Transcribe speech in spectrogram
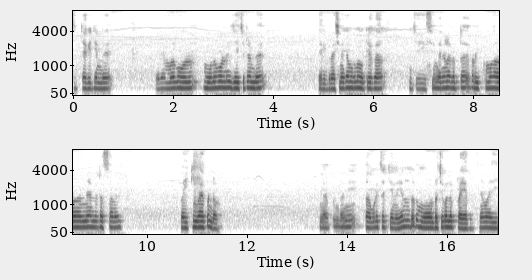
സെറ്റ് ആക്കിയിട്ടുണ്ട്. നമ്മൾ ഗോൾ മൂന്ന് ഗോൾ വിജയിച്ചിട്ടുണ്ട്. സെലിബ്രേഷനൊക്കെ നമുക്ക് നോക്കി നോക്കാം ജേഴ്സിയും കാര്യങ്ങളൊക്കെ ഇട്ട് കളിക്കുമ്പോൾ കാണാൻ നല്ല ഡ്രസ്സാണ് ബൈക്കിംഗ് ക്ലാപ്പ് ഉണ്ടോ? ഉണ്ടെങ്കിൽ അതും കൂടി സെറ്റ് ചെയ്യുന്നത് എന്തത് മോണ്ടറിച്ച് കൊല്ല പ്രേതത്തിനെ മാതിരി?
